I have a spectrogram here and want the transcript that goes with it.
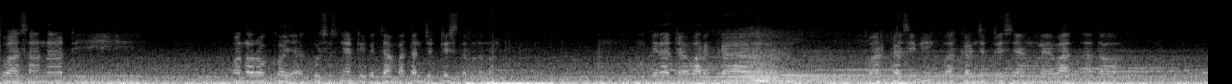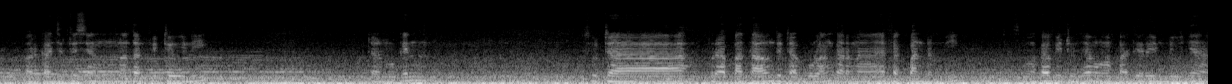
suasana di Ponorogo ya khususnya di kecamatan Jedis teman-teman. Mungkin ada warga warga sini warga Jedis yang lewat atau warga Jedis yang nonton video ini. Dan mungkin sudah berapa tahun tidak pulang karena efek pandemi. Semoga videonya mengobati rindunya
